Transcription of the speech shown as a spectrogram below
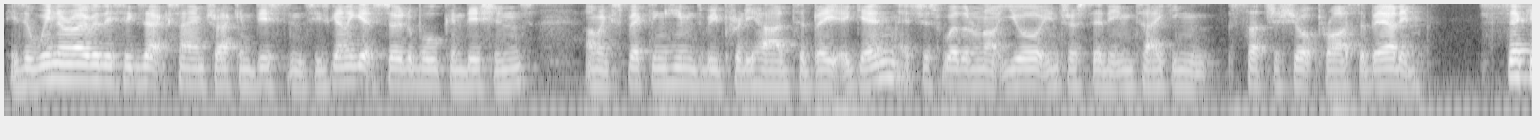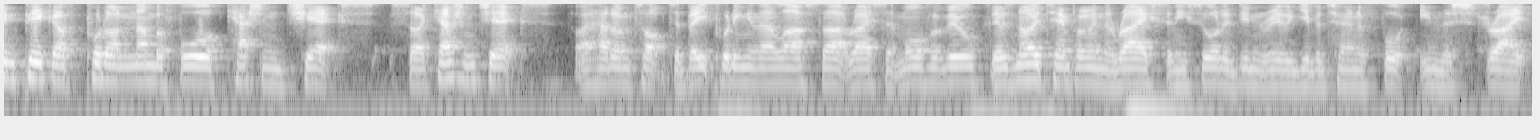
he's a winner over this exact same track and distance. He's going to get suitable conditions. I'm expecting him to be pretty hard to beat again. It's just whether or not you're interested in taking such a short price about him. Second pick, I've put on number four, Cash and Checks. So Cash and Checks, I had on top to beat Pudding in that last start race at Morphettville. There was no tempo in the race, and he sort of didn't really give a turn of foot in the straight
